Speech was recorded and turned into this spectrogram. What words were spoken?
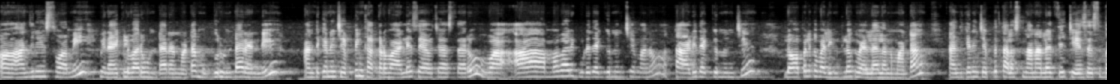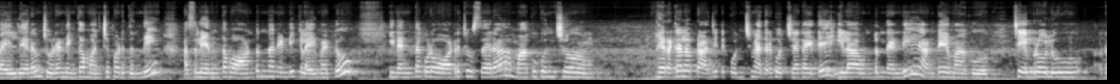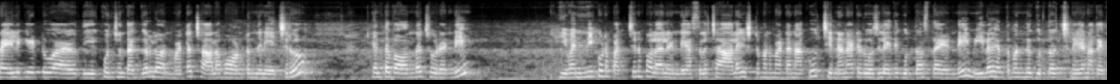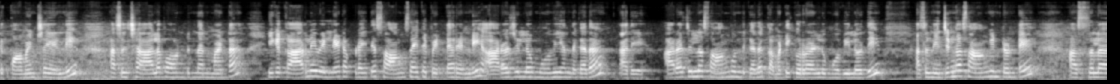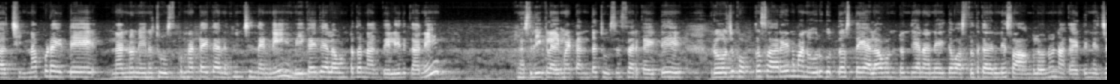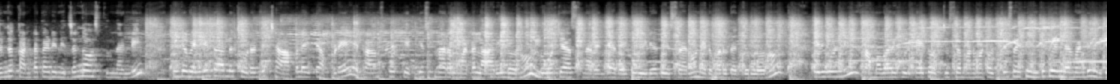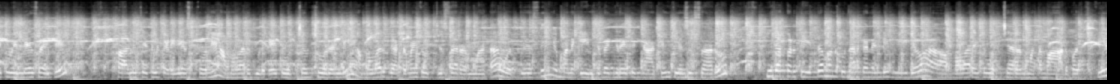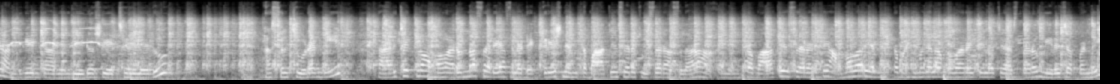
ఆంజనేయ స్వామి వినాయకుల వారు ఉంటారనమాట ముగ్గురు ఉంటారండి. అందుకని చెప్పి ఇంక అక్కడ వాళ్ళే సేవ చేస్తారు. వా ఆ అమ్మవారి గుడి దగ్గర నుంచే మనం తాడి దగ్గర నుంచి లోపలికి వాళ్ళ ఇంట్లోకి వెళ్ళాలన్నమాట. అందుకని చెప్పి తలస్నానాలు అయితే చేసేసి బయలుదేరాం. చూడండి ఇంకా మంచు పడుతుంది. అసలు ఎంత బాగుంటుందనండి క్లైమేట్. ఇదంతా కూడా వాటర్ చూసారా? మాకు కొంచెం ఎర్రకాల ప్రాజెక్ట్ కొంచెం ఎదరకు వచ్చాక అయితే ఇలా ఉంటుందండి. అంటే మాకు చేబ్రోలు రైలు గేటు అది కొంచెం దగ్గరలో అనమాట చాలా బాగుంటుంది నేచరు. ఎంత బాగుందో చూడండి. ఇవన్నీ కూడా పచ్చని పొలాలండి. అసలు చాలా ఇష్టం అనమాట నాకు. చిన్ననాటి రోజులైతే గుర్తొస్తాయండి. మీలో ఎంతమంది గుర్తొచ్చినాయో నాకైతే కామెంట్ చేయండి. అసలు చాలా బాగుంటుందన్నమాట. ఇక కార్లో వెళ్ళేటప్పుడు అయితే సాంగ్స్ అయితే పెట్టారండి. ఆ రోజుల్లో మూవీ ఉంది కదా? అదే ఆ రోజుల్లో సాంగ్ ఉంది కదా? కమటి కుర్రాళ్ళు మూవీలోది. అసలు నిజంగా సాంగ్ వింటుంటే అసలు చిన్నప్పుడైతే నన్ను నేను చూసుకున్నట్టయితే అనిపించిందండి. మీకైతే ఎలా ఉంటుందో నాకు తెలియదు కానీ అసలు ఈ క్లైమేట్ అంతా చూసేసరికి అయితే రోజుకు ఒక్కసారైనా మన ఊరు గుర్తొస్తే ఎలా ఉంటుంది అని అని అయితే వస్తుంది కదండి సాంగ్లోను. నాకైతే నిజంగా కంటతడి నిజంగా వస్తుందండి. ఇంకా వెళ్ళే దారిలో చూడండి చేపలు అయితే అప్పుడే ట్రాన్స్పోర్ట్కి ఎక్కిస్తున్నారనమాట లారీలోను. లోడ్ చేస్తున్నారండి. అదైతే వీడియో తీశాను నిడమరు దగ్గరలోను. ఇదిగోండి అమ్మవారి గుడికి అయితే వచ్చేస్తాం అనమాట వచ్చేసి అయితే ఇంటికి వెళ్ళామండి. ఇంటికి వెళ్ళేసి అయితే కాళ్ళు చేతులు కడిగేసుకొని అమ్మవారి గుడికి అయితే వచ్చాం. చూడండి అమ్మవారి ఘట్టం అయితే వచ్చేసారనమాట వచ్చేసి మనకి ఇంటి దగ్గర అయితే నాట్యం చేసేసారు. ఇంకా అక్కడ తీద్దాం అనుకున్నాను కానండి వీడియో ఆ అమ్మవారు అయితే వచ్చారనమాట మా ఆడపడుచుకి. అందుకే ఇంకా నేను వీడియో షేర్ చేయలేదు. అసలు చూడండి తాడి చెట్లు అమ్మవారు ఉన్నా సరే అసలు డెకరేషన్ ఎంత బాగా చేశారో చూసారా అసలు? ఎంత బాగా చేశారంటే అమ్మవారు ఎంత మహిమ గల అమ్మవారు అయితే ఇలా చేస్తారో మీరే చెప్పండి.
